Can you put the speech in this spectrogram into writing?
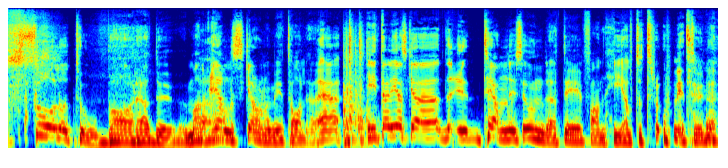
Solo tu, bara du. Man älskar honom i Italien. Eh, italienska tennisundret, det är fan helt otroligt hur det,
